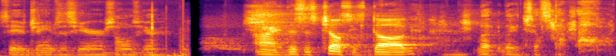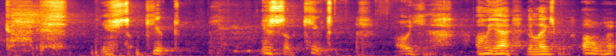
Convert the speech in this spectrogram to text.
See if James is here or someone's here. All right, this is Chelsea's dog. Look, look at Chelsea's dog. Oh my God, you're so cute. You're so cute. Oh yeah, oh yeah, your legs. Oh,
